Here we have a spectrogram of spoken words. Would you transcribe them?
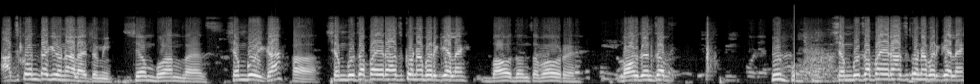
आज कोणता घेऊन आलाय तुम्ही? शंभू आणलाय आज. शंभू आहे का? हा. शंभूचा पैरा आज कोणाबर केलाय? बावदांचा बावर आहे. शंभूचा पैरा आज कोणाबर केलाय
